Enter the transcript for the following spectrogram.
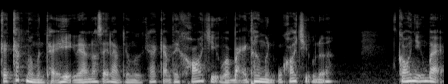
cái cách mà mình thể hiện ra nó sẽ làm cho người khác cảm thấy khó chịu và bản thân mình cũng khó chịu nữa có những bạn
